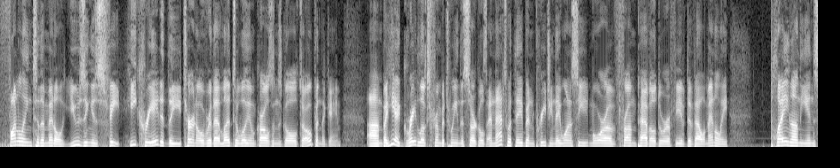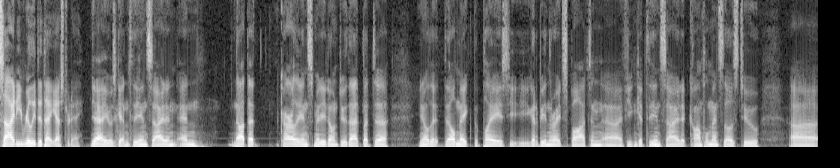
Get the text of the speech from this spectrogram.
funneling to the middle, using his feet. He created the turnover that led to William Karlsson's goal to open the game. Um, but he had great looks from between the circles, and that's what they've been preaching. They want to see more of from Pavel Dorofeyev developmentally. Playing on the inside, he really did that yesterday. Yeah, he was getting to the inside, and, and not that Carly and Smitty don't do that, but uh, – you know, they'll make the plays. You, you got to be in the right spot, and uh, if you can get to the inside, it complements those two. Uh,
